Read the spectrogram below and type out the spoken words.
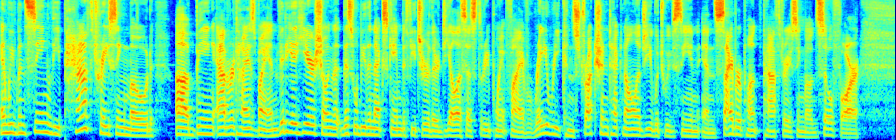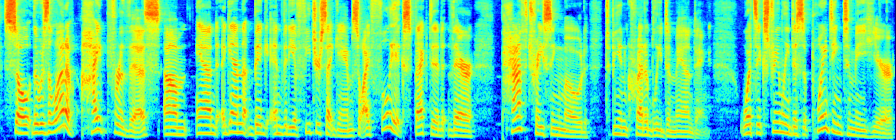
and we've been seeing the path tracing mode uh, being advertised by NVIDIA here, showing that this will be the next game to feature their DLSS 3.5 ray reconstruction technology, which we've seen in Cyberpunk path tracing mode so far. So there was a lot of hype for this, um, and again, big NVIDIA feature set game, so I fully expected their path tracing mode to be incredibly demanding. What's extremely disappointing to me here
